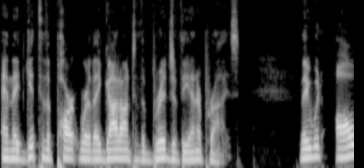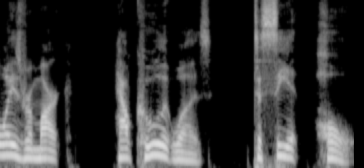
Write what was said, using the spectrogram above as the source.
and they'd get to the part where they got onto the bridge of the enterprise they would always remark how cool it was to see it whole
